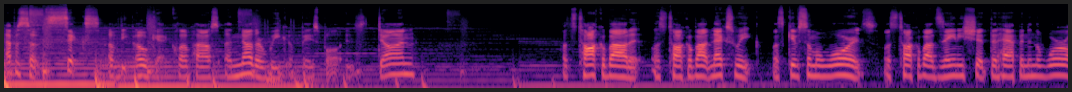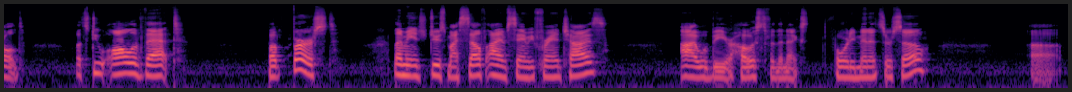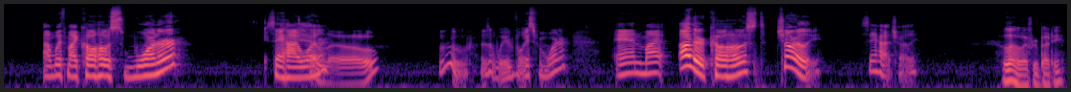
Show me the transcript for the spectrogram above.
Episode 6 of the OGAT Clubhouse. Another week of baseball is done. Let's talk about it. Let's talk about next week. Let's give some awards. Let's talk about zany shit that happened in the world. Let's do all of that. But first, let me introduce myself. I am Sammy Franchise. I will be your host for the next 40 minutes or so. Uh, I'm with my co-host Warner. Say hi, Warner. Hello. Ooh, there's a weird voice from Warner. And my other co-host Charlie. Say hi, Charlie. Hello, everybody.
